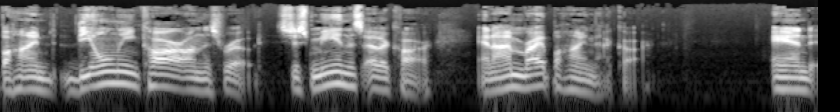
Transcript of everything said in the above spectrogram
behind the only car on this road. It's just me and this other car, and I'm right behind that car. And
